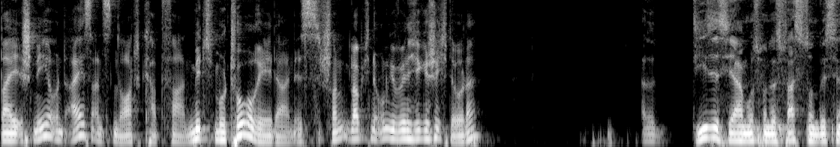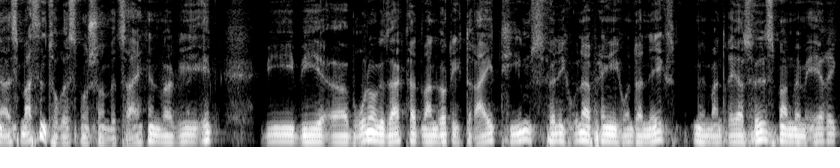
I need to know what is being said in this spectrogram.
bei Schnee und Eis ans Nordkap fahren. Mit Motorrädern. Ist schon, glaube ich, eine ungewöhnliche Geschichte, oder? Also dieses Jahr muss man das fast so ein bisschen als Massentourismus schon bezeichnen, weil wie, wie, wie äh, Bruno gesagt hat, waren wirklich drei Teams völlig unabhängig unterwegs, mit Andreas Hülsmann, mit Erik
